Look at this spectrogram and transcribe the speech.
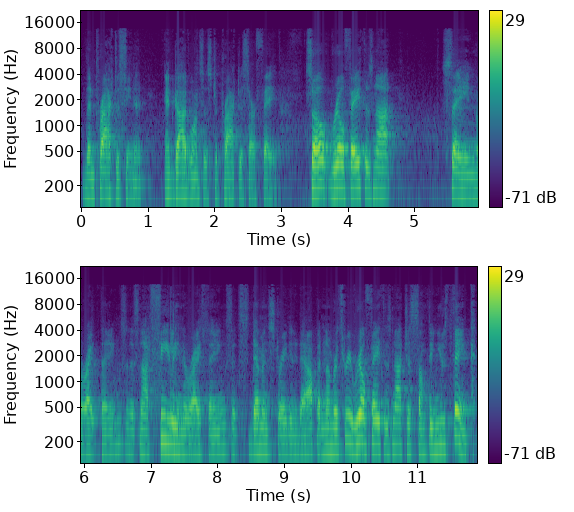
than practicing it, and God wants us to practice our faith. So, real faith is not saying the right things, and it's not feeling the right things, it's demonstrating it out. But number three, real faith is not just something you think,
